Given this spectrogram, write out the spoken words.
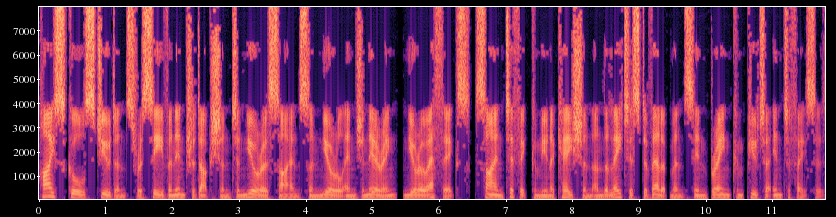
High school students receive an introduction to neuroscience and neural engineering, neuroethics, scientific communication and the latest developments in brain-computer interfaces.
